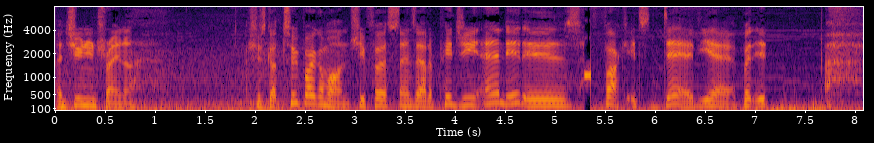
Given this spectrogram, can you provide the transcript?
A junior trainer. She's got two Pokemon. She first sends out a Pidgey, and it is. Fuck, it's dead, yeah, but it.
